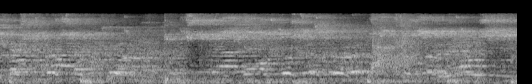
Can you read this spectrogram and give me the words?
Thank you.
